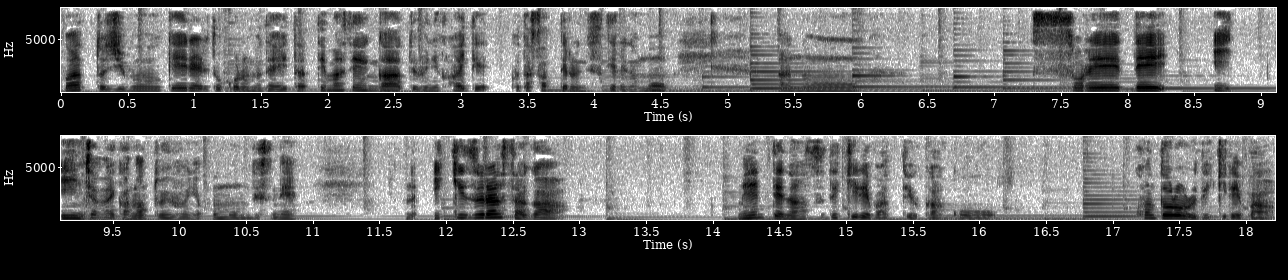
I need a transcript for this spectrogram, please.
ふわっと自分を受け入れるところまでは至っていませんが、というふうに書いてくださってるんですけれども、あのー、それでいいいんじゃないかなというふうに思うんですね。生きづらさがメンテナンスできればっていうか、こう、コントロールできれば、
